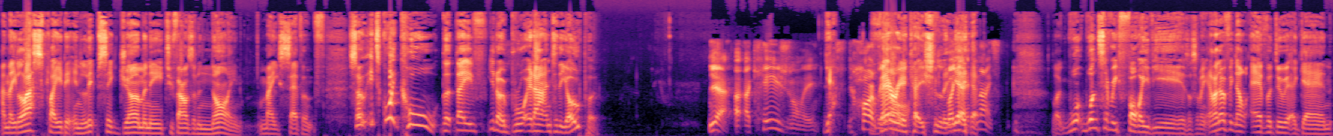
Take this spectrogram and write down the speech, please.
And they last played it in Leipzig, Germany, 2009, May 7th. So it's quite cool that they've, you know, brought it out into the open. Yeah, occasionally. Yeah. hardly. Very occasionally, But yeah, yeah, it's yeah. nice. like w- once every five years or something. And I don't think they'll ever do it again.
